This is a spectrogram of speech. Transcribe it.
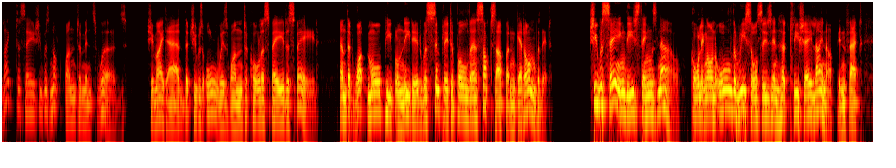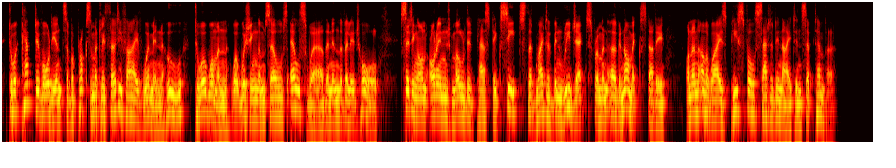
liked to say she was not one to mince words. She might add that she was always one to call a spade a spade, and that what more people needed was simply to pull their socks up and get on with it. She was saying these things now, calling on all the resources in her cliche lineup, in fact, to a captive audience of approximately 35 women who, to a woman, were wishing themselves elsewhere than in the village hall sitting on orange moulded plastic seats that might have been rejects from an ergonomics study on an otherwise peaceful Saturday night in September.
